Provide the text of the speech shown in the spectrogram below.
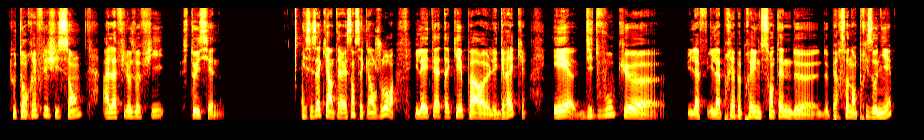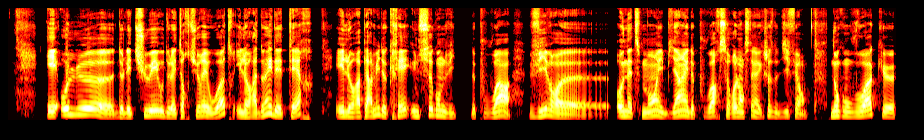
tout en réfléchissant à la philosophie stoïcienne. Et c'est ça qui est intéressant, c'est qu'un jour, il a été attaqué par euh, les Grecs, et euh, dites-vous que euh, il a, pris à peu près une centaine de, de personnes en prisonniers, et au lieu de les tuer ou de les torturer ou autre, il leur a donné des terres et il leur a permis de créer une seconde vie. De pouvoir vivre euh, honnêtement et bien et de pouvoir se relancer dans quelque chose de différent. Donc on voit que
